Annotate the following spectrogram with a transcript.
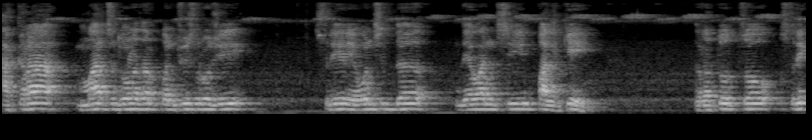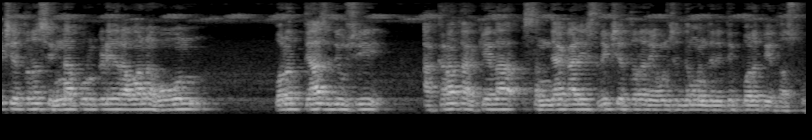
अकरा मार्च दोन हजार पंचवीस रोजी श्री रेवणसिद्ध देवांची पालखी रथोत्सव श्री क्षेत्र सिंगणापूरकडे रवाना होऊन परत त्याच दिवशी अकरा तारखेला संध्याकाळी श्री क्षेत्र रेवणसिद्ध मंदिर येथे परत येत असतो.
